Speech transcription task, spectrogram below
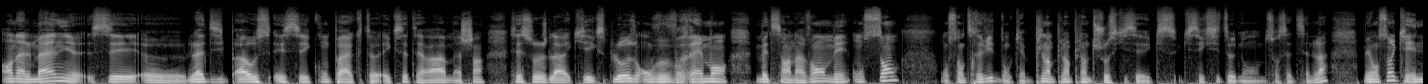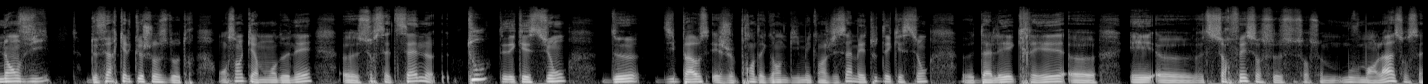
en Allemagne, c'est euh, la deep house et ses compacts, etc., machin, ces choses-là qui explosent. On veut vraiment mettre ça en avant, mais on sent, on sent très vite, donc il y a plein, plein, plein de choses qui s'excitent sur cette scène-là, mais on sent qu'il y a une envie de faire quelque chose d'autre. On sent qu'à un moment donné, euh, sur cette scène, tout est des questions de deep house et je prends des grandes guillemets quand je dis ça mais tout est question euh, d'aller créer euh, et euh, surfer sur ce sur ce mouvement là sur ce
